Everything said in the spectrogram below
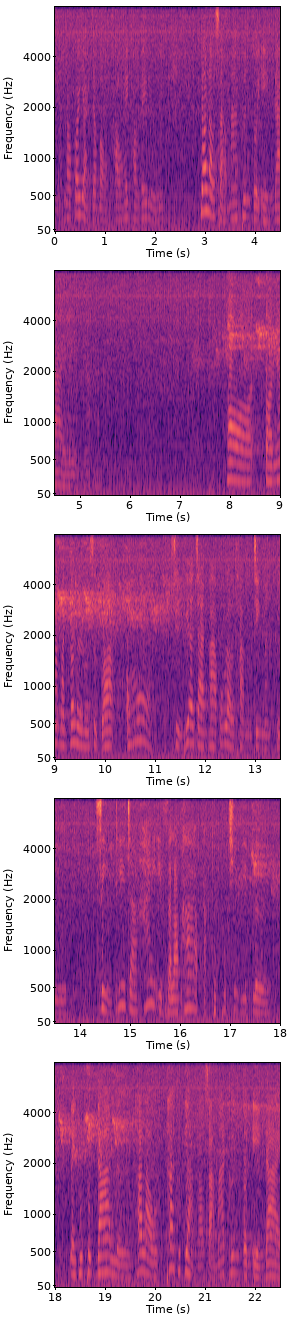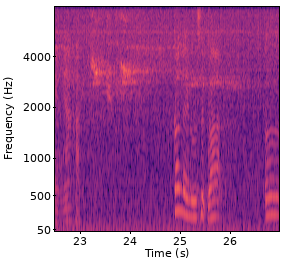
เงี้ยเราก็อยากจะบอกเขาให้เขาได้รู้ ว่าเราสามารถพึ่งตัวเองได้อะไรอย่างเงี้ยค่ะพอตอนเนี้ยมันก็เลยรู้สึกว่าอ๋อสิ่งที่อาจารย์พาพวกเราทำจริงมันคือ สิ่งที่จะให้อิสรภาพกับทุกๆชีวิตเลย ในทุกๆด้านเลย ถ้าเราถ้าทุกอย่างเราสามารถพึ่งตนเองได้อย่างเงี้ยค่ะ ก็เลยรู้สึกว่า เออ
